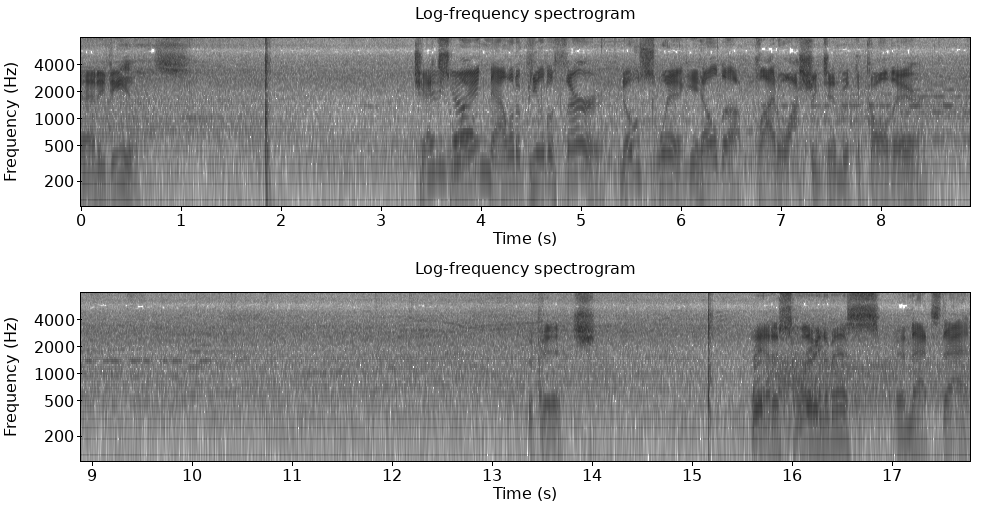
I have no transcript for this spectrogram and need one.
And he deals. Check swing, now an appeal to third. No swing, he held up. Clyde Washington with the call there. The pitch. And a swing and a miss. And that's that.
